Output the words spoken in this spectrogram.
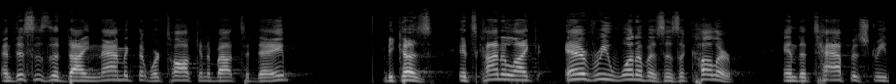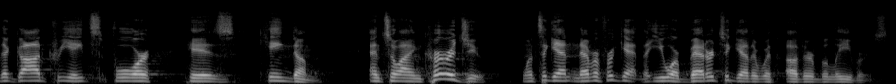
And this is the dynamic that we're talking about today because it's kind of like every one of us is a color in the tapestry that God creates for His kingdom. And so I encourage you, once again, never forget that you are better together with other believers.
